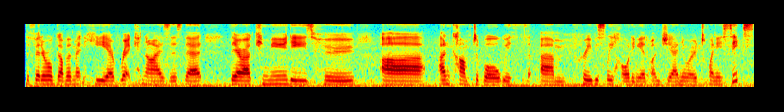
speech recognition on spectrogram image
The federal government here recognises that there are communities who are uncomfortable with um, previously holding it on January 26,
